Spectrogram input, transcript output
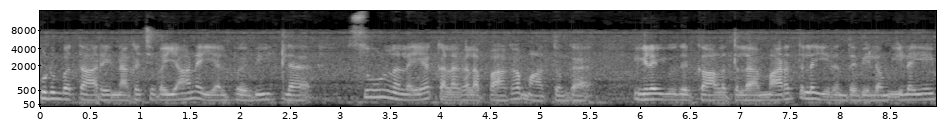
குடும்பத்தாரின் நகைச்சுவையான இயல்பு வீட்டில் சூழ்நிலையை கலகலப்பாக மாற்றுங்க இலையுதிர் காலத்தில் மரத்தில் இருந்து விழும் இலையை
